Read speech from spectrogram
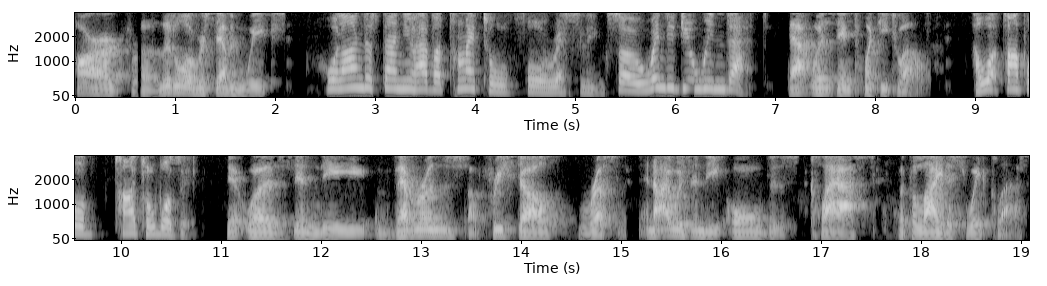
hard for a little over seven weeks. Well, I understand you have a title for wrestling. So when did you win that? That was in 2012. And what type of title was it? It was in the veterans uh, freestyle wrestling. And I was in the oldest class, but the lightest weight class.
